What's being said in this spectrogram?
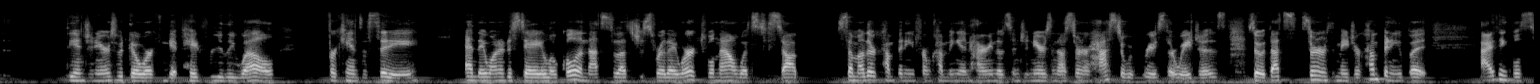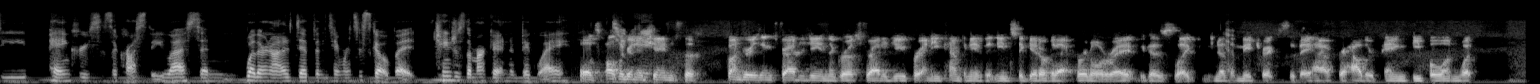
the engineers would go work and get paid really well for Kansas City, and they wanted to stay local, and that's so that's just where they worked. Well, now what's to stop some other company from coming in hiring those engineers? And now Cerner has to raise their wages. So that's Cerner's a major company, but I think we'll see pay increases across the US and whether or not a dip in San Francisco, but changes the market in a big way. Well, it's also going to change the fundraising strategy and the growth strategy for any company that needs to get over that hurdle, right? Because like, you know, the matrix that they have for how they're paying people and what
